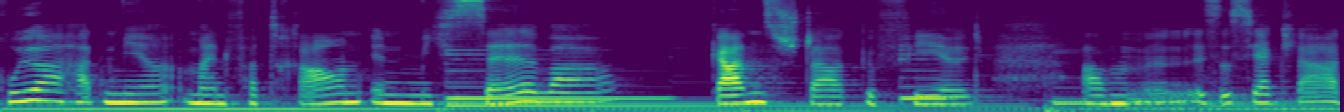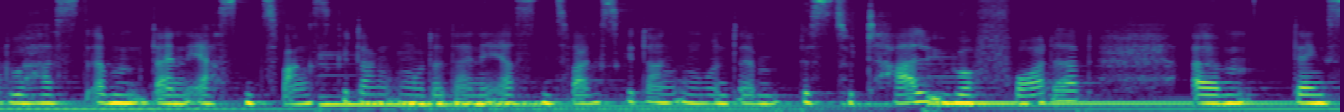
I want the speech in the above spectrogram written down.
früher hat mir mein Vertrauen in mich selber ganz stark gefehlt. Ähm, es ist ja klar, du hast ähm, deinen ersten Zwangsgedanken oder deine ersten Zwangsgedanken und ähm, bist total überfordert, ähm, denkst,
